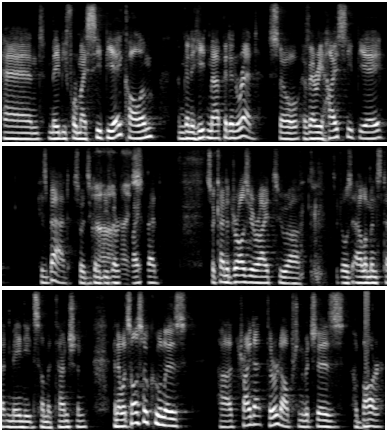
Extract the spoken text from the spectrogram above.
And maybe for my CPA column, I'm going to heat map it in red. So a very high CPA is bad. So it's going to be ah, very nice. bright red. So it kind of draws your eye to uh, to those elements that may need some attention. And then what's also cool is uh, try that third option, which is a bar.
